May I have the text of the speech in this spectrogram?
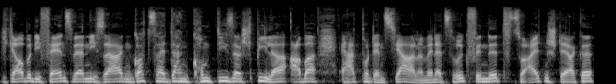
Ich glaube, die Fans werden nicht sagen, Gott sei Dank kommt dieser Spieler, aber er hat Potenzial. Und wenn er zurückfindet zur alten Stärke,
